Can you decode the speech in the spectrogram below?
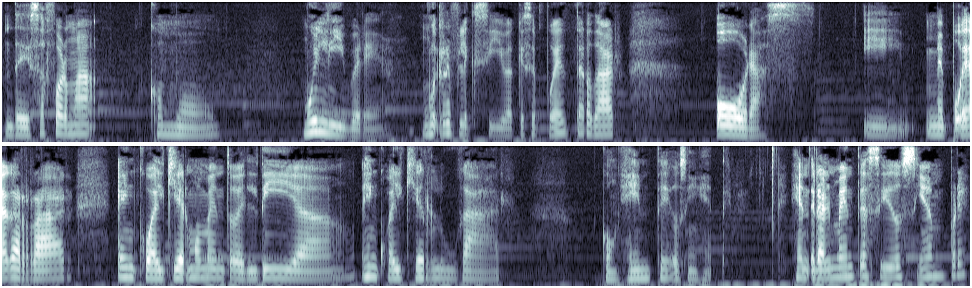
De esa forma como muy libre, muy reflexiva, que se puede tardar horas y me puede agarrar en cualquier momento del día, en cualquier lugar, con gente o sin gente. Generalmente ha sido siempre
